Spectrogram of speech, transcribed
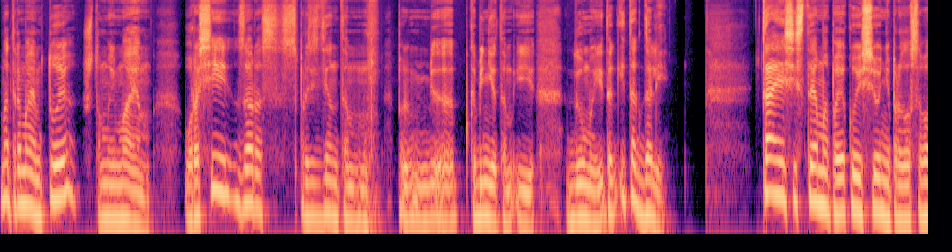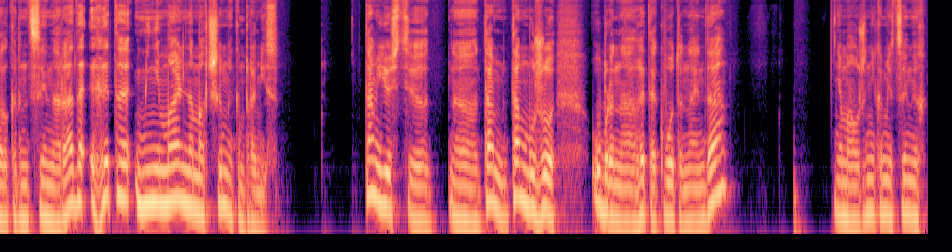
Мы атрымаем тое што мы маем у рассіі зараз з прэзідэнтам кабінетам і думай і так і так далей тая сістэма по якой сёння прагаласавала карнацыйная рада гэта мінімальна магчымы кампраміс. Там ёсць там там ужо убрана гэтая квота на нда. Няма уже некамерцыйных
